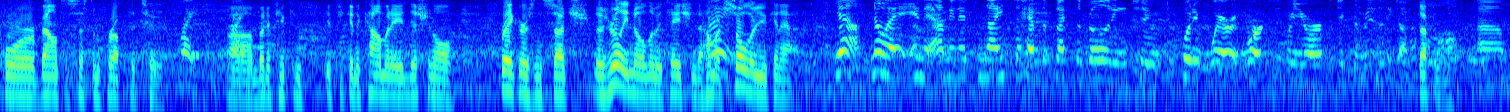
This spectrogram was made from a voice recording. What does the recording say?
for balance the system for up to two. Right. Right. Um, but if you can if you can accommodate additional breakers and such, there's really no limitation to how much solar you can add. Yeah, no, and I mean it's nice to have the flexibility to, to put it where it works for your particular system. Definitely. Um,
